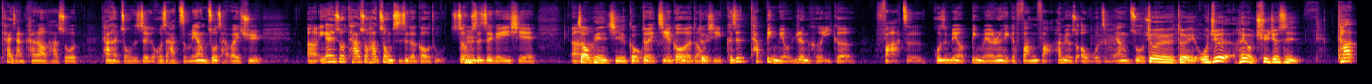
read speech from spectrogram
太常看到他说他很重视这个，或者他怎么样做才会去呃，应该是说他说他重视这个构图，重视这个一些、照片的结构，对结构的东西，可是他并没有任何一个法则，或是没有并没有任何一个方法，他没有说哦我怎么样做对对对，我觉得很有趣，就是他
